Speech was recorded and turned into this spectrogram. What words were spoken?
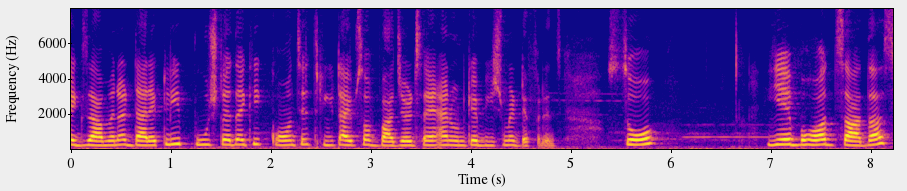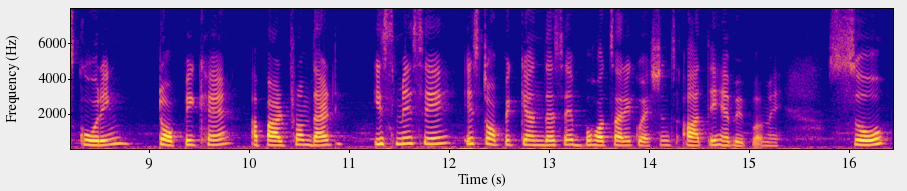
एग्जामिनर डायरेक्टली पूछ लेता है कि कौन से थ्री टाइप्स ऑफ़ बजट्स हैं एंड उनके बीच में डिफरेंस सो so, ये बहुत ज़्यादा स्कोरिंग टॉपिक है। अपार्ट फ्रॉम दैट इसमें से इस टॉपिक के अंदर से बहुत सारे क्वेश्चंस आते हैं पेपर में। So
